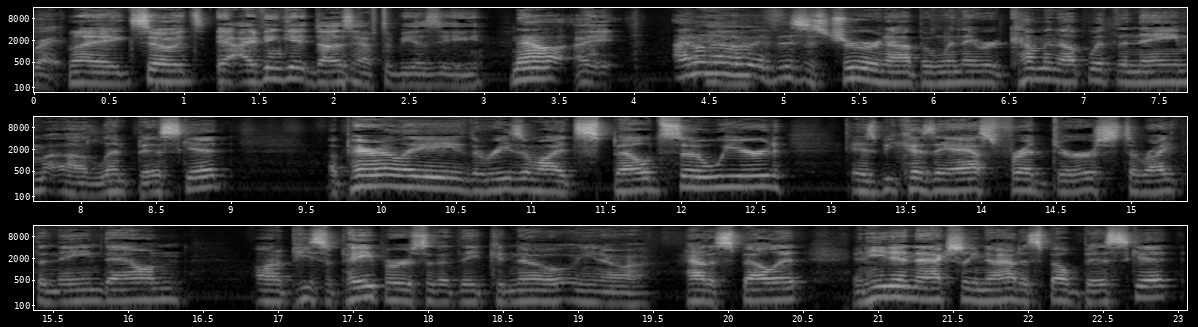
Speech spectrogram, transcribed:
Right. Like so, it's. I think it does have to be a Z. Now. I, I don't know if this is true or not, but when they were coming up with the name uh, Limp Bizkit, apparently the reason why it's spelled so weird is because they asked Fred Durst to write the name down on a piece of paper so that they could know, you know, how to spell it, and he didn't actually know how to spell biscuit,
